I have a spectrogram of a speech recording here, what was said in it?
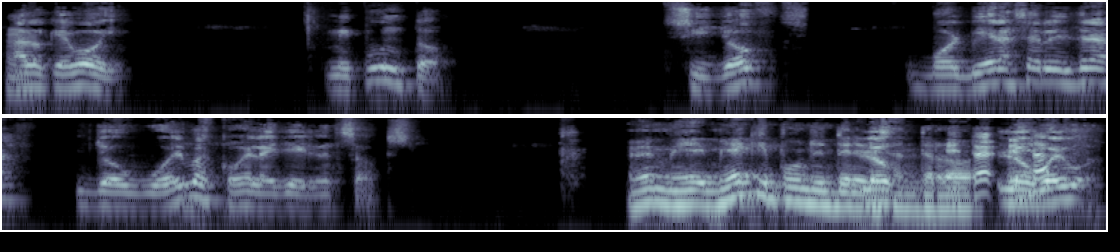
a Mm. lo que voy, mi punto, si yo volviera a hacer el draft, yo vuelvo a escoger a Jalen Sox. Eh, Mira, mira qué punto interesante, Robert. Está, Lo está- vuelvo,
